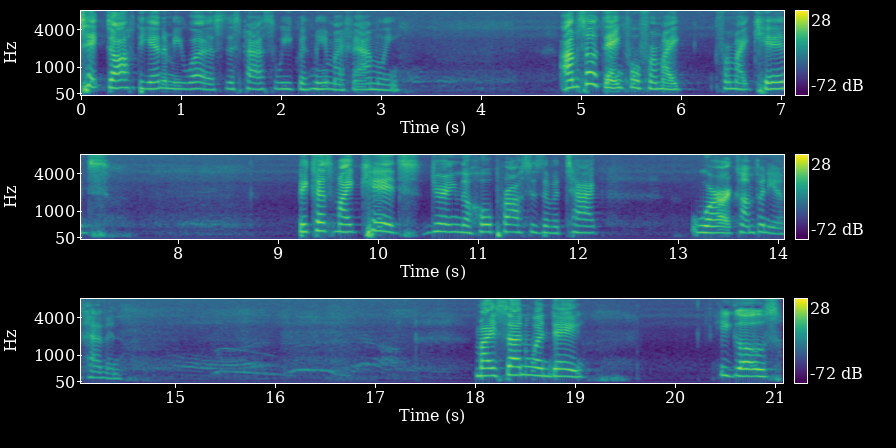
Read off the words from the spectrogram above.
ticked off the enemy was this past week with me and my family. I'm so thankful for my for my kids because my kids during the whole process of attack were our company of heaven. My son one day he goes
